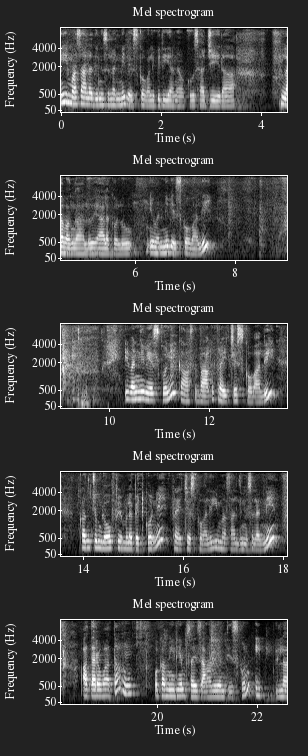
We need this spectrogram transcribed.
ఈ మసాలా దినుసులన్నీ వేసుకోవాలి. బిర్యానీ ఆకు సజీరా లవంగాలు యాలకులు ఇవన్నీ వేసుకోవాలి. ఇవన్నీ వేసుకొని కాస్త బాగా ఫ్రై చేసుకోవాలి. కొంచెం లో ఫ్లేమ్లో పెట్టుకొని ఫ్రై చేసుకోవాలి ఈ మసాలా దినుసులన్నీ. ఆ తర్వాత ఒక మీడియం సైజ్ ఆనియన్ తీసుకొని ఇలా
